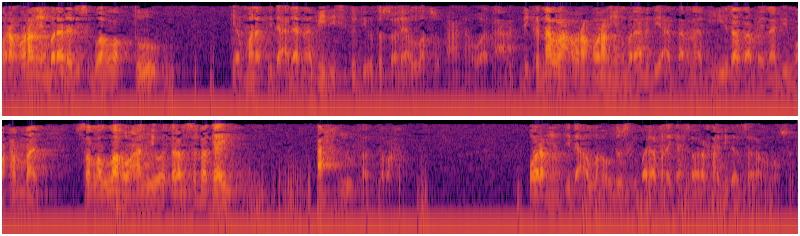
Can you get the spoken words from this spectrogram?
Orang-orang yang berada di sebuah waktu yang mana tidak ada nabi di situ diutus oleh Allah Subhanahu wa taala. Dikenallah orang-orang yang berada di antara Nabi Isa sampai Nabi Muhammad sallallahu alaihi wasallam sebagai ahlu fatrah. Orang yang tidak Allah utus kepada mereka seorang nabi dan seorang rasul.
